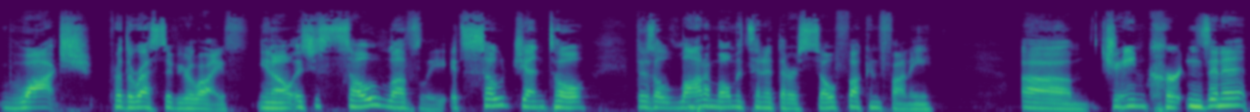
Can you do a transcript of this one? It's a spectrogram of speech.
watch for the rest of your life. You know, it's just so lovely. It's so gentle. There's a lot of moments in it that are so fucking funny. Um, Jane Curtin's in it.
